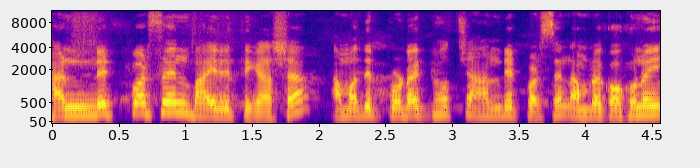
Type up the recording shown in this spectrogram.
হান্ড্রেড পার্সেন্ট বাইরের থেকে আসা। আমাদের প্রোডাক্ট হচ্ছে হান্ড্রেড পার্সেন্ট। আমরা কখনোই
